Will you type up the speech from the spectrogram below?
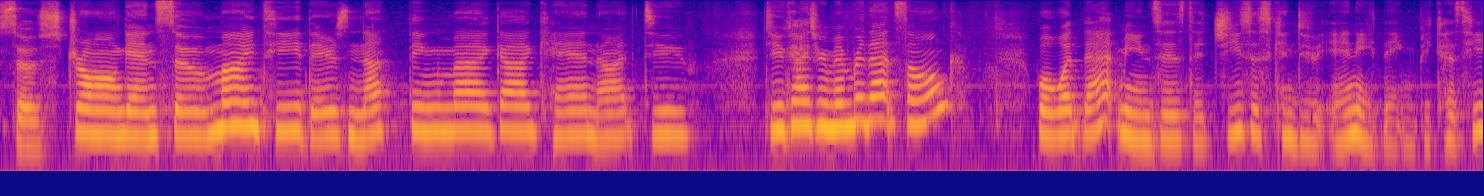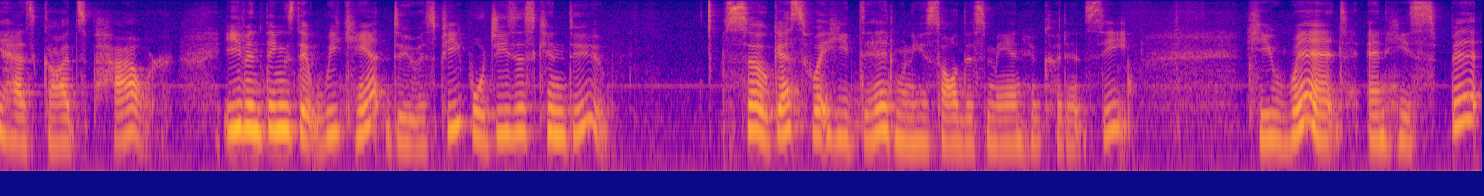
so strong and so mighty, there's nothing my God cannot do. Do you guys remember that song? Well, what that means is that Jesus can do anything because he has God's power. Even things that we can't do as people, Jesus can do. So, guess what he did when he saw this man who couldn't see? He went and he spit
